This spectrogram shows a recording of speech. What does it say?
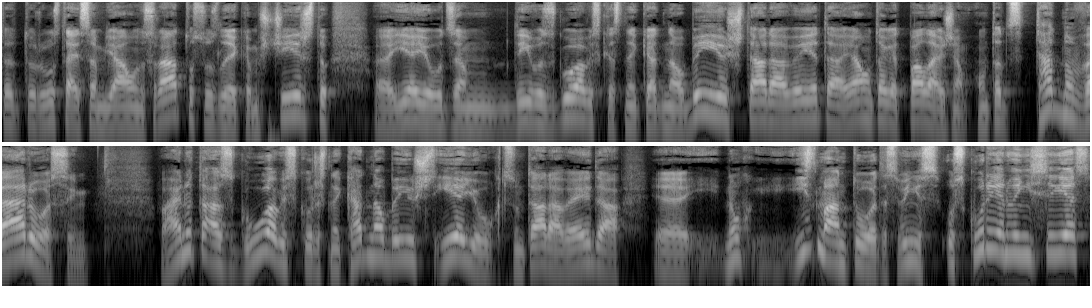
tad tur uztaisam jaunus ratus, uzliekam šķirstu, iejūdzam divus govis, kas nekad nav bijuši tādā vietā, ja, un tagad palaižam. Un tad, tad nu vērosim vai nu tās govis, kuras nekad nav bijušas iejūgtas un tādā veidā e, nu, izmantotas, viņas, uz kurien viņas ies,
